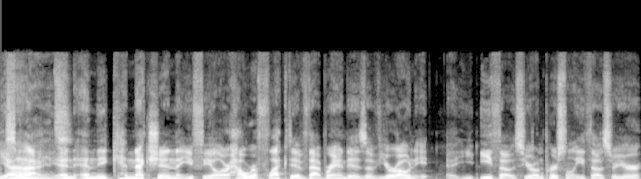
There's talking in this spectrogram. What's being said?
yeah experience. and and the connection that you feel or how reflective that brand is of your own ethos your own personal ethos or your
